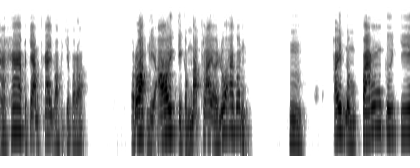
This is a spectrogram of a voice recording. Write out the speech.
អាហារប្រចាំថ្ងៃរបស់ប្រជាពលរដ្ឋរដ្ឋគេឲ្យគេកំណត់ថ្លៃឲ្យលក់ហ្នឹងគុណហើយនំប៉័ងគឺជា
